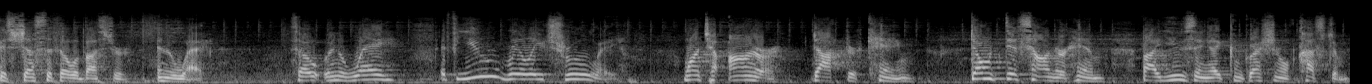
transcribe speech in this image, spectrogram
It's just a filibuster in a way. So, in a way, if you really truly want to honor Dr. King, don't dishonor him by using a congressional custom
